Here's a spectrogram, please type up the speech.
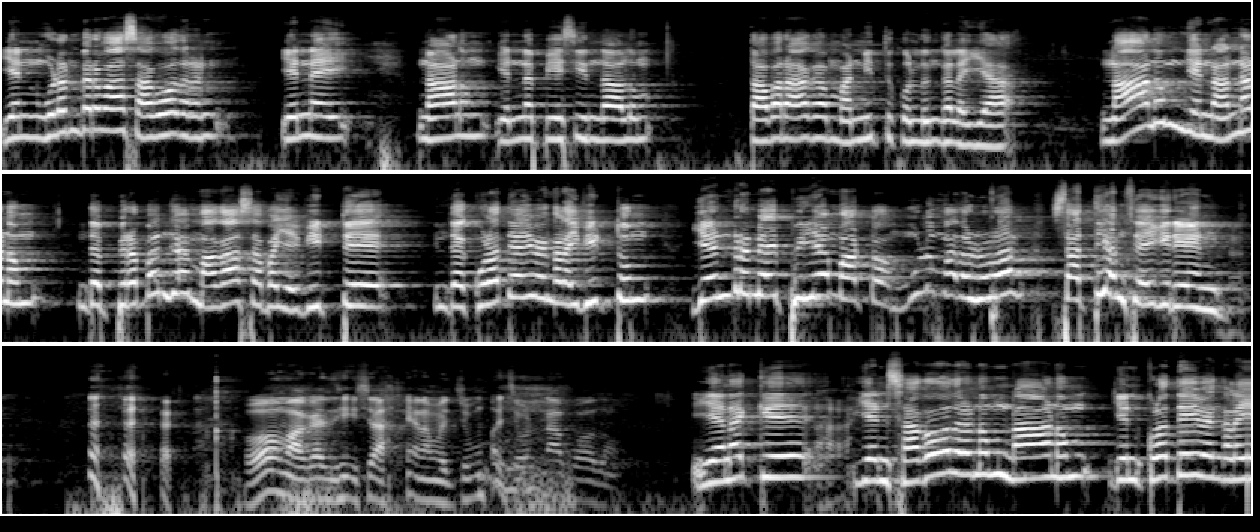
என் உடன்பிறவா சகோதரன் என்னை நானும் என்ன பேசியிருந்தாலும் தவறாக மன்னித்து கொள்ளுங்கள் ஐயா. நானும் என் அண்ணனும் இந்த பிரபஞ்ச மகாசபையை விட்டு இந்த குலதெய்வங்களை விட்டும் என்றுமே பிரிய மாட்டோம். முழு மதனுடன் சத்தியம் செய்கிறேன். ஓ மகதீஷா நம்ம சும்மா சொன்னால் போதும். எனக்கு என் சகோதரனும் நானும் என் குலதெய்வங்களை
